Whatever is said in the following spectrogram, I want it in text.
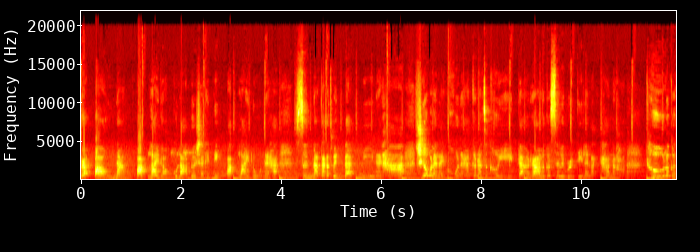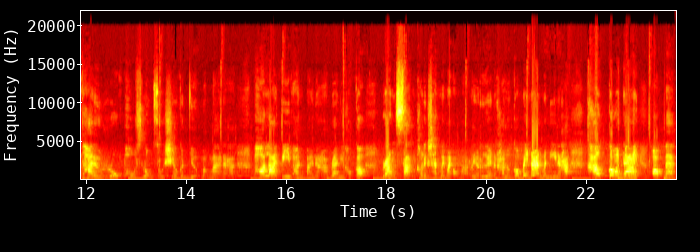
กระเป๋าหนังปักลายดอกกุหลาบ โดยใช้เทคนิคปักลายนูนนะคะ ซึ่งหน้าตาก็จะเป็นแบบนี้นะคะ เชื่อว่าหลายๆคนนะคะ ก็น่าจะเคยเห็นดาราแล้วก็เซเลบริตี้หลายๆท่านนะคะถือแล้วก็ถ่ายรูปโพสต์ลงโซเชียลกันเยอะมากๆนะคะ พอหลายปีผ่านไปนะคะ แบรนด์นี้เขาก็รังสรรค์คอลเลกชันใหม่ๆออกมาเรื่อยๆนะคะ แล้วก็ไม่นานมานี้นะคะ เขาก็ได้ ออกแบบ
